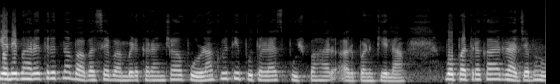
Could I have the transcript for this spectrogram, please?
यांनी भारतरत्न बाबासाहेब आंबेडकरांच्या पूर्णाकृती पुतळ्यास पुष्पहार अर्पण केला व पत्रकार राजाभाऊ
